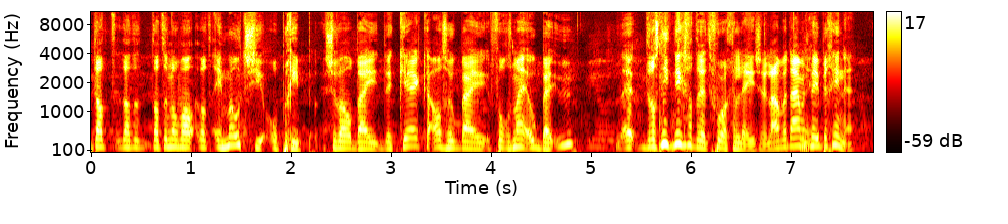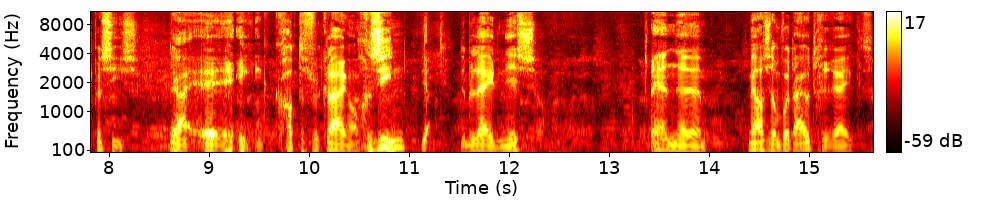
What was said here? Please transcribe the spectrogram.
dat, dat, het- dat er nog wel wat emotie opriep. Zowel bij de kerken als ook bij, volgens mij ook bij u. Er was niet niks wat er werd voorgelezen. Laten we daar eens Nee. mee beginnen. Precies. Ja, eh, ik, ik had de verklaring al gezien, Ja. de beleidenis. En eh, maar als dan wordt uitgereikt,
